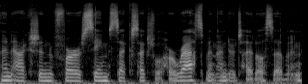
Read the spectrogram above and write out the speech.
an action for same-sex sexual harassment under Title VII.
